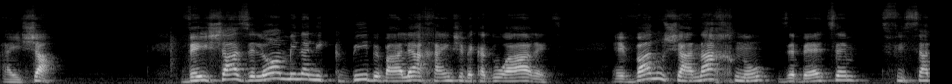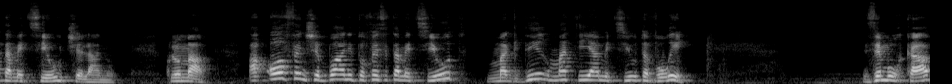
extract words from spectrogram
האישה. ואישה זה לא המין הנקבי בבעלי החיים שבכדור הארץ. הבנו שאנחנו זה בעצם תפיסת המציאות שלנו. כלומר, האופן שבו אני תופס את המציאות מגדיר מה תהיה המציאות עבורי. זה מורכב,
